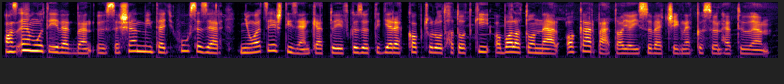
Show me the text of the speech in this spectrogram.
Az elmúlt években összesen mintegy 20 ezer 8 és 12 év közötti gyerek kapcsolódhatott ki a Balatonnál a Kárpátaljai Szövetségnek köszönhetően.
